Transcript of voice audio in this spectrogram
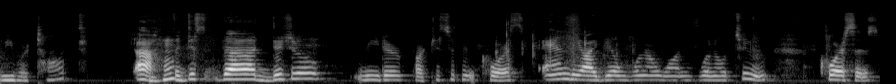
we were taught, ah, the, dis- the digital leader participant course and the Ideal 101, 102 courses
